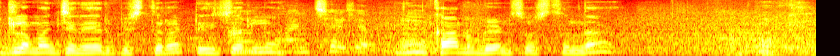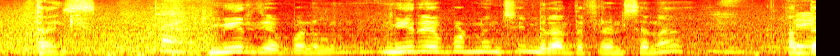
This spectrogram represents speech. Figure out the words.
ఇట్లా మంచిగా నేర్పిస్తారా టీచర్లు? కాన్ఫిడెన్స్ వస్తుందా? ఓకే థ్యాంక్ యూ మీరు చెప్పండి మీరు ఎప్పటి నుంచి? మీరు అంత ఫ్రెండ్సేనా అంత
